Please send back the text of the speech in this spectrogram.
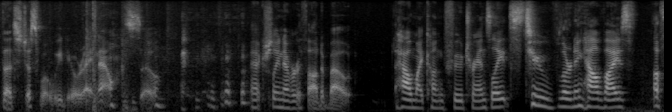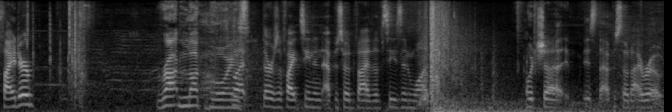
that's just what we do right now. So I actually never thought about how my kung fu translates to learning how Vi's a fighter. Rotten luck, boys. But there's a fight scene in episode five of season one, which uh, is the episode I wrote.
